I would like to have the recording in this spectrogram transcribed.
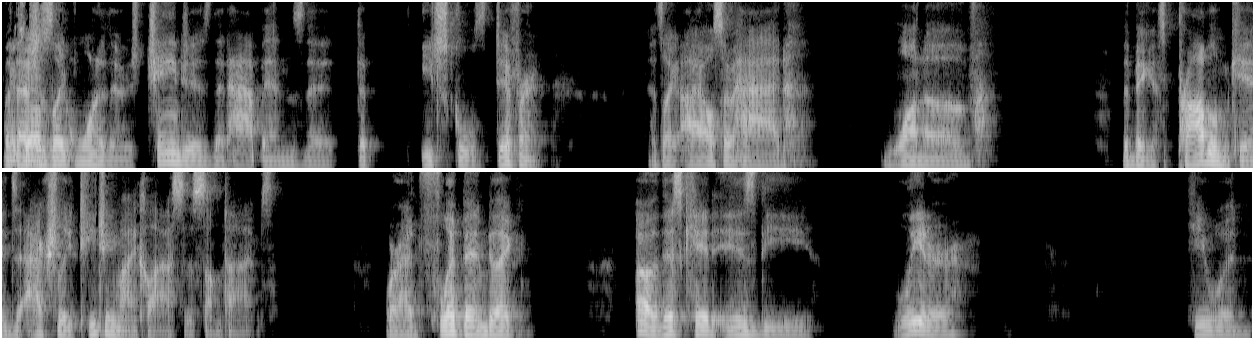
But That's that's, just like one of those changes that happens that the, each school's different. It's like i also had one of the biggest problem kids actually teaching my classes sometimes where i'd flip it and be like oh this kid is the leader. He would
